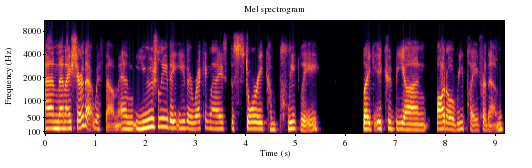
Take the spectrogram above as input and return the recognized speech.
And then I share that with them. And usually they either recognize the story completely, like it could be on auto replay for them,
